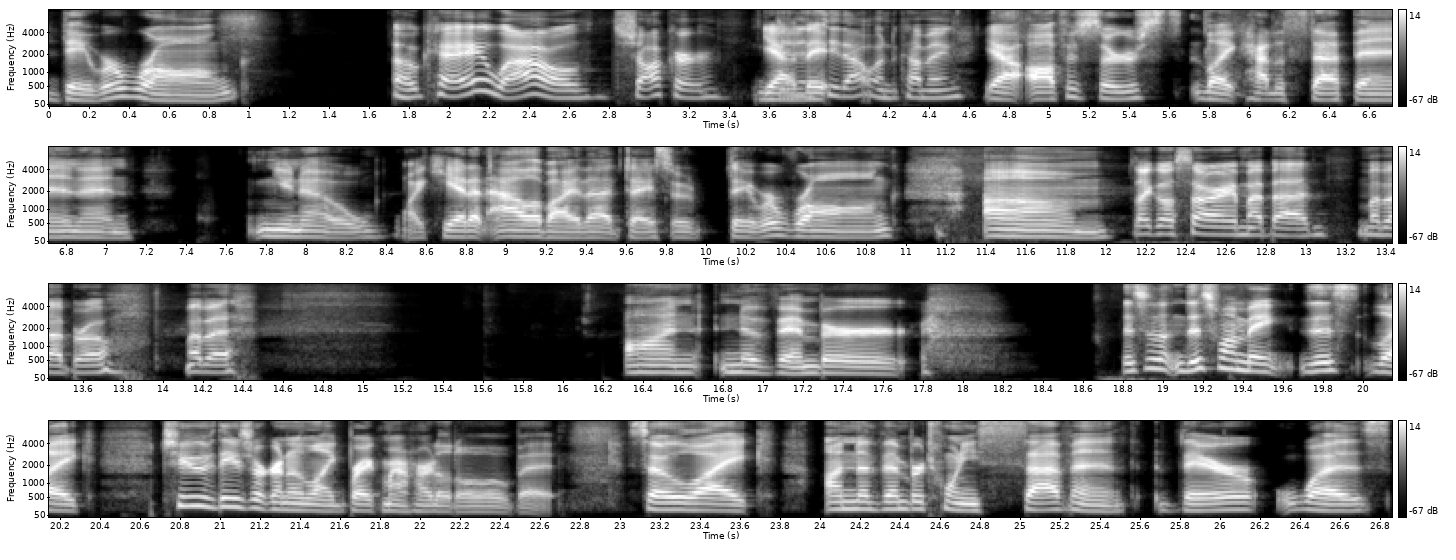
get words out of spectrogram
they were wrong okay, wow. Shocker. Yeah, Didn't they- see that one coming. yeah officers like had to step in and you know like he had an alibi that day so they were wrong um Like, oh, sorry, my bad. My bad, bro. My bad. on november this one this one make this like two of these are gonna like break my heart a little, little bit so like on november 27th there was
